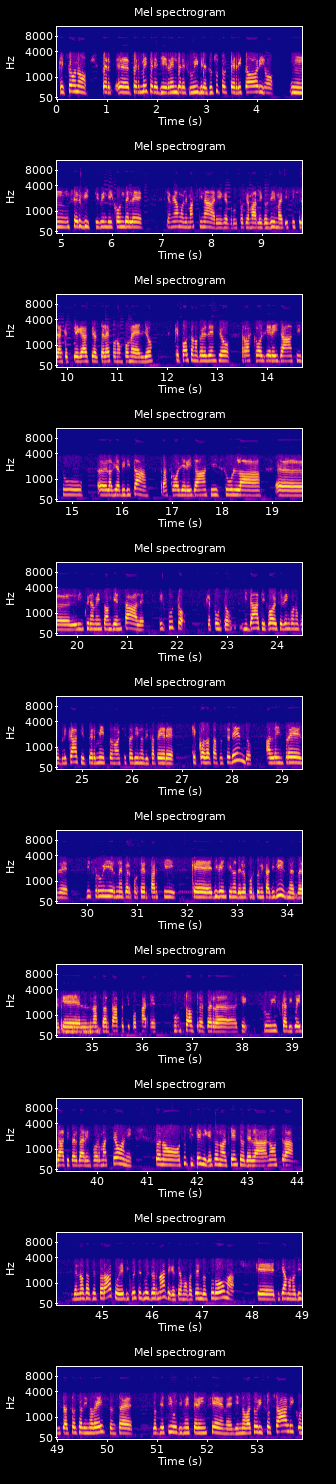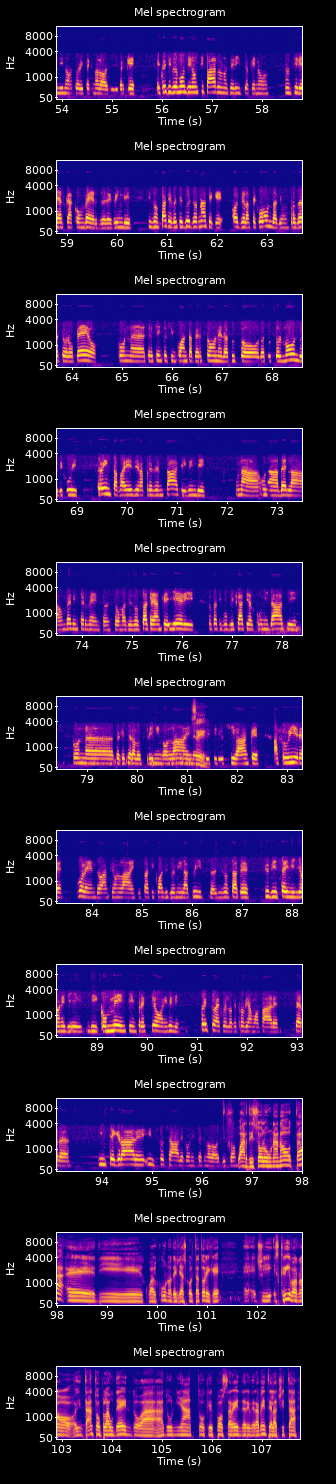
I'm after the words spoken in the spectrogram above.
che sono per eh, permettere di rendere fruibile su tutto il territorio mh, mm, servizi, quindi con delle chiamiamole macchinari, che è brutto chiamarli così, ma è difficile anche spiegarsi al telefono un po' meglio, che possano per esempio raccogliere i dati sulla eh, viabilità, raccogliere i dati sull'inquinamento eh, ambientale, il tutto che appunto i dati poi se vengono pubblicati permettono al cittadino di sapere che cosa sta succedendo, alle imprese di fruirne per poter far sì che diventino delle opportunità di business, perché una startup ci può fare un software per, eh, che fruisca di quei dati per dare informazioni, sono tutti temi che sono al centro nostra, del nostro assessorato e di queste due giornate che stiamo facendo su Roma che si chiamano Digital Social Innovation, cioè l'obiettivo di mettere insieme gli innovatori sociali con gli innovatori tecnologici, perché se questi due mondi non si parlano c'è il rischio che non, non si riesca a convergere. Quindi ci sono state queste due giornate che oggi è la seconda di un progetto europeo con eh, 350 persone da tutto, da tutto, il mondo, di cui 30 paesi rappresentati, quindi una, una bella, un bel intervento. Insomma. Ci sono state anche ieri sono stati pubblicati alcuni dati con, eh, perché c'era lo streaming online, sì. quindi si riusciva anche a fruire volendo anche online, ci sono stati quasi 2000 tweet, ci sono state più di 6 milioni di, di commenti, impressioni, quindi questo è quello che proviamo a fare per integrare il sociale con il tecnologico. Guardi, solo una nota eh, di qualcuno degli ascoltatori che eh, ci scrivono intanto applaudendo a, ad ogni atto che possa rendere veramente la città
